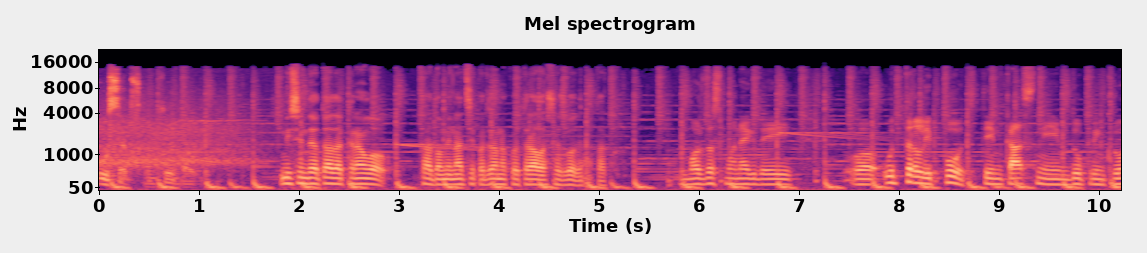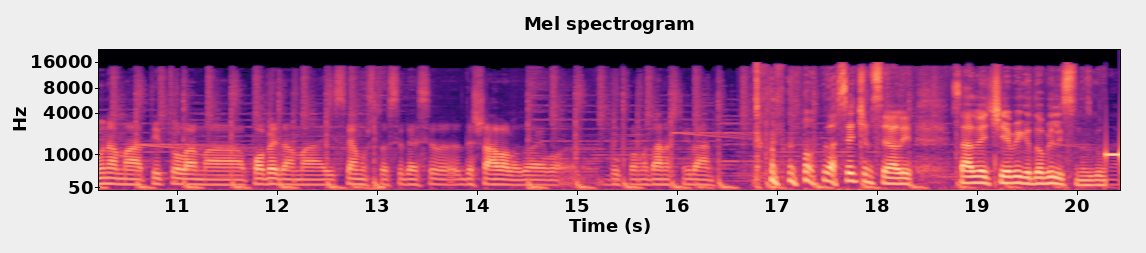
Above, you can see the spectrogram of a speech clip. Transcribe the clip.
u srpskom futbolu. Mislim da je tada krenulo ta dominacija Partizana koja je trajala šest godina, tako. Možda smo negde i utrli put tim kasnijim duplim krunama, titulama, pobedama i svemu što se dešavalo do evo, bukvalno današnjeg dana. da, sećam se, ali sad već jebi ga, dobili su nas govnari.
